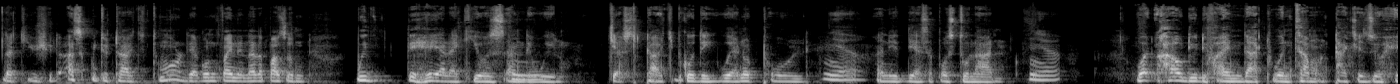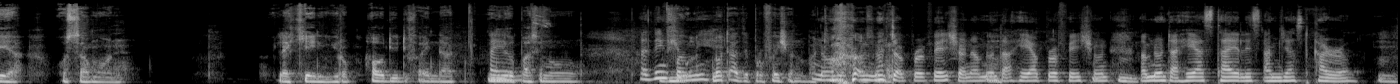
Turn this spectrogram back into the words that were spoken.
that you should ask me to touch tomorrow, they are going to find another person with the hair like yours, and they mm. will just touch because they were not told, Yeah. and they are supposed to learn. Yeah. What? How do you define that when someone touches your hair or someone like here in Europe? How do you define that in I your personal I think view? for me, not as a profession, but no, I'm not a profession. I'm not mm. a hair profession. Mm. I'm not a hairstylist. I'm just Carol. Mm.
